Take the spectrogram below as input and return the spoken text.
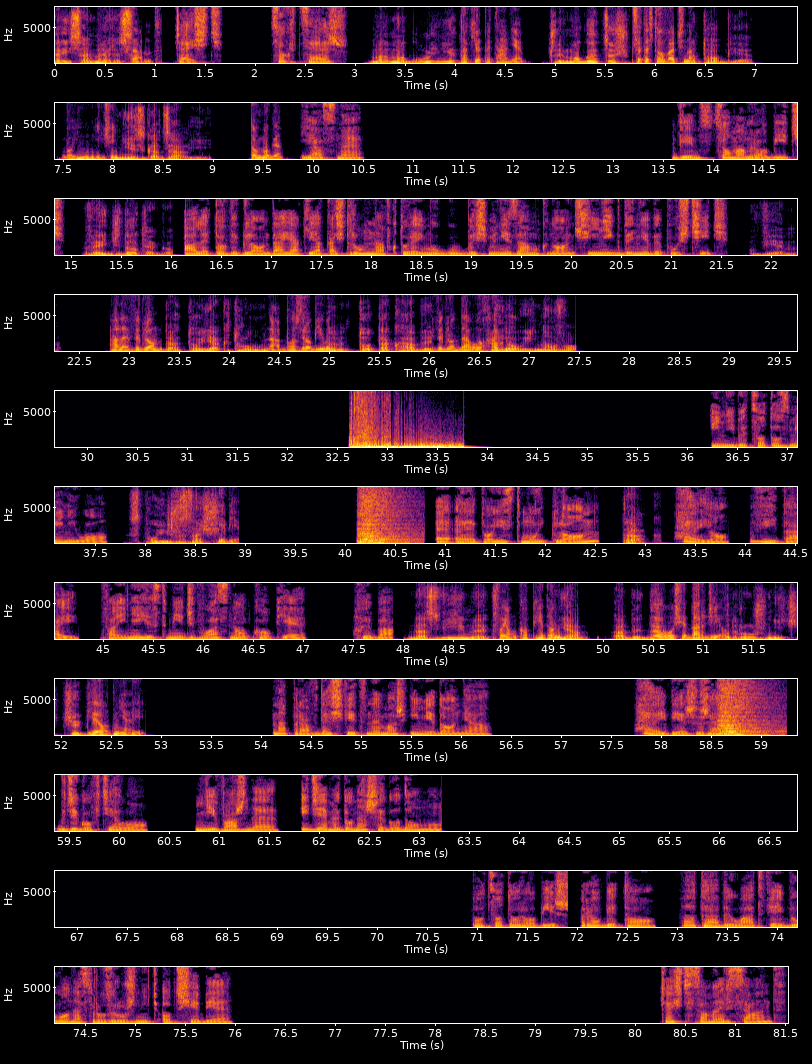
Hej Summers, Sand. Cześć. Co chcesz? mam ogólnie Takie pytanie. czy mogę coś Przetestować na na... tobie? Bo inni się... Nie zgadzali. To mogę. Jasne. Więc co mam robić? Wejdź do tego. Ale to wygląda jak jakaś trumna, w której mógłbyś mnie zamknąć i nigdy nie wypuścić. Wiem. Ale wygląda... Da to jak trumna. Na, bo zrobiłem... To tak aby Wyglądało ha... Halloweenowo. I niby co to zmieniło? Spójrz za siebie. Ee, E, to jest mój klon? Tak. Hejo, witaj. Fajnie jest mieć własną kopię. Chyba, Nazwijmy Twoją kopię do... dnia, aby dało Dało się bardziej odróżnić ciebie. odbie od niej. naprawdę świetne masz imię Donia. Hej, wiesz, że... Gdzie go wcięło? Nieważne, idziemy do naszego domu. Po co to robisz? Robię to, po to aby łatwiej było nas rozróżnić od siebie. Cześć Summersand.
